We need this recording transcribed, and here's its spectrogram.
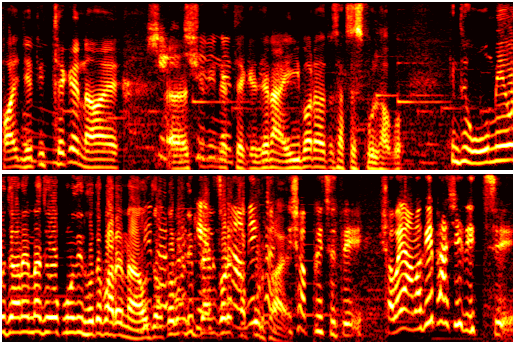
হয় জেটির থেকে না হয় আহ, শিরিনের থেকে। যে না এইবার হয়তো সাকসেসফুল হব। কিন্তু ও মেয়েও জানে না যে ও কোনোদিন হতে পারে না। ও তারপরে যতবারই প্ল্যান করে কেসটা আমি কাপড় খায়। খাচ্ছি সবকিছুতে। সবাই আমাকেই ফাঁসি দিচ্ছে।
